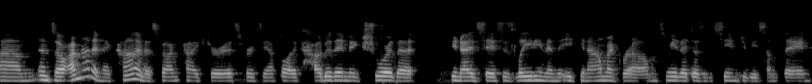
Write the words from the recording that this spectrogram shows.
Um, and so I'm not an economist, but I'm kind of curious, for example, like how do they make sure that the United States is leading in the economic realm? To me, that doesn't seem to be something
